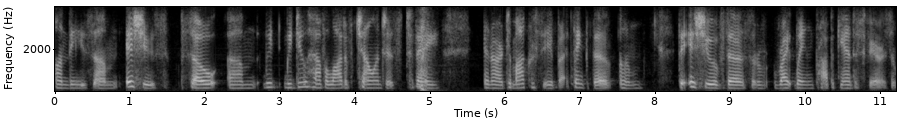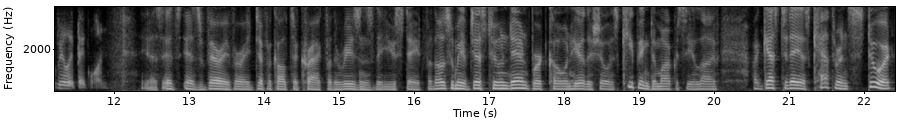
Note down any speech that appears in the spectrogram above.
on these um, issues. So um, we we do have a lot of challenges today in our democracy, but I think the um, the issue of the sort of right wing propaganda sphere is a really big one. Yes, it's it's very very difficult to crack for the reasons that you state. For those who may have just tuned in, Bert Cohen here. The show is Keeping Democracy Alive. Our guest today is Katherine Stewart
